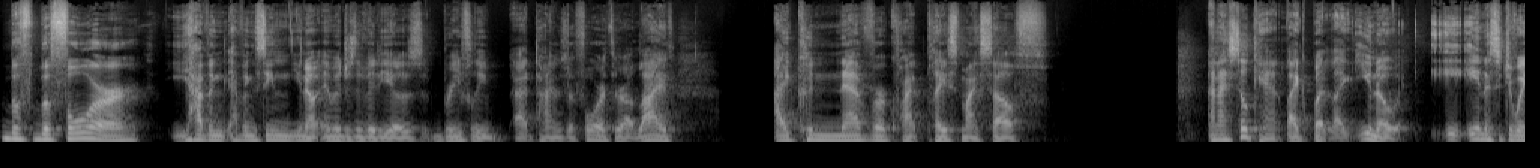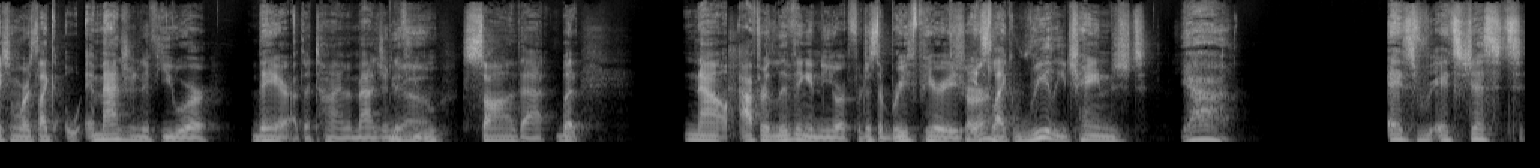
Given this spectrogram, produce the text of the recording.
bef- before having having seen you know images and videos briefly at times before throughout life, I could never quite place myself, and I still can't. Like, but like you know, in a situation where it's like, imagine if you were there at the time. Imagine if you saw that, but now after living in New York for just a brief period, Sure. it's like really changed. yeah It's it's just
